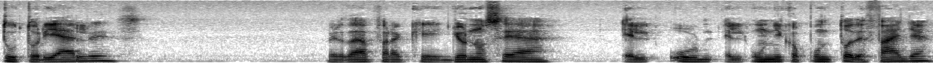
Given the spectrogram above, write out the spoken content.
tutoriales, ¿verdad? Para que yo no sea el, un- el único punto de falla,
